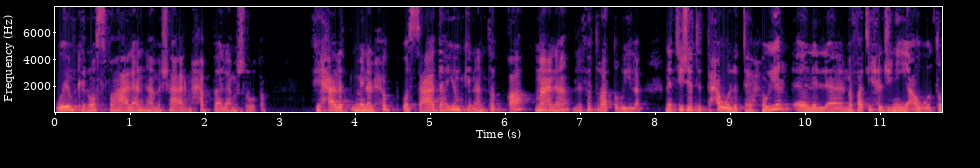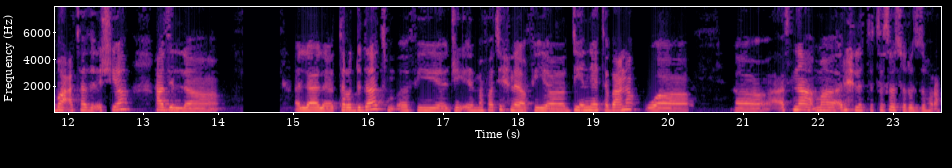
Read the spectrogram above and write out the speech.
ويمكن وصفها على أنها مشاعر محبة لا مشروطة. في حالة من الحب والسعادة يمكن أن تبقى معنا لفترات طويلة نتيجة التحول والتحوير آه، للمفاتيح الجينية أو طباعة هذه الأشياء هذه الترددات في مفاتيحنا في الدي إن اي تبعنا و آه، أثناء ما رحلة تسلسل الزهرة.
